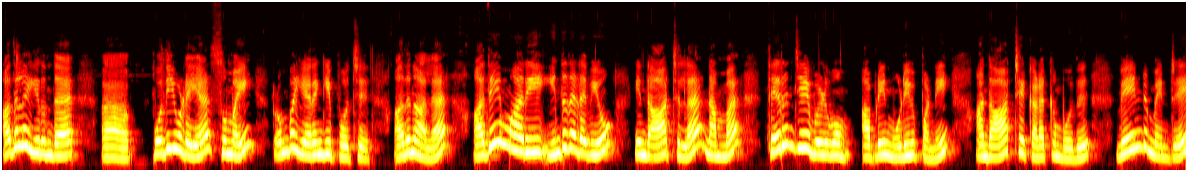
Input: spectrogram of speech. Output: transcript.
அதில் இருந்த பொதியுடைய சுமை ரொம்ப இறங்கி போச்சு. அதனால அதே மாதிரி இந்த தடவையும் இந்த ஆற்றில் நம்ம தெரிஞ்சே விழுவோம் அப்படின்னு முடிவு பண்ணி அந்த ஆற்றை கடக்கும்போது வேண்டுமென்றே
